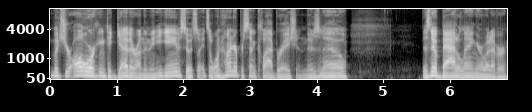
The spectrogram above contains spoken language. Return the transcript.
but you're all working together on the mini game. So it's it's a 100% collaboration. There's no there's no battling or whatever.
